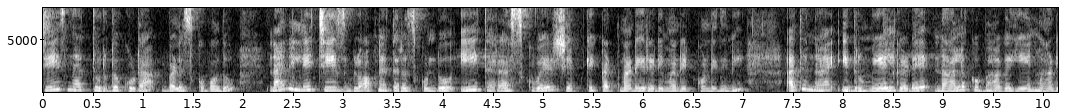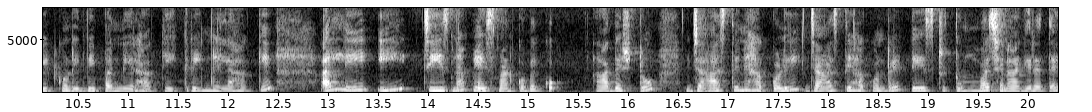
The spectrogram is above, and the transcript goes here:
ಚೀಸ್ನ ತುರಿದು ಕೂಡ ಬಳಸ್ಕೋಬೋದು. ನಾನಿಲ್ಲಿ ಚೀಸ್ ಬ್ಲಾಕ್ನ ತರಿಸ್ಕೊಂಡು ಈ ಥರ ಸ್ಕ್ವೇರ್ ಶೇಪ್ಗೆ ಕಟ್ ಮಾಡಿ ರೆಡಿ ಮಾಡಿ ಇಟ್ಕೊಂಡಿದ್ದೀನಿ. ಅದನ್ನು ಇದ್ರ ಮೇಲ್ಗಡೆ ನಾಲ್ಕು ಭಾಗ ಏನು ಮಾಡಿ ಇಟ್ಕೊಂಡಿದ್ವಿ, ಪನ್ನೀರ್ ಹಾಕಿ, ಕ್ರೀಮ್ನೆಲ್ಲ ಹಾಕಿ, ಅಲ್ಲಿ ಈ ಚೀಸ್ನ ಪ್ಲೇಸ್ ಮಾಡ್ಕೋಬೇಕು. ಆದಷ್ಟು ಜಾಸ್ತಿನೇ ಹಾಕ್ಕೊಳ್ಳಿ. ಜಾಸ್ತಿ ಹಾಕ್ಕೊಂಡ್ರೆ ಟೇಸ್ಟ್ ತುಂಬ ಚೆನ್ನಾಗಿರುತ್ತೆ.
